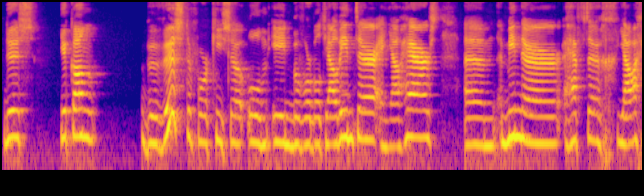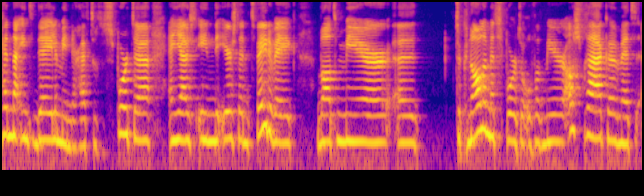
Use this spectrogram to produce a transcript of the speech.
Dus je kan bewust ervoor kiezen om in bijvoorbeeld jouw winter en jouw herfst um, minder heftig jouw agenda in te delen, minder heftig te sporten. En juist in de eerste en de tweede week wat meer uh, te knallen met sporten of wat meer afspraken met,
